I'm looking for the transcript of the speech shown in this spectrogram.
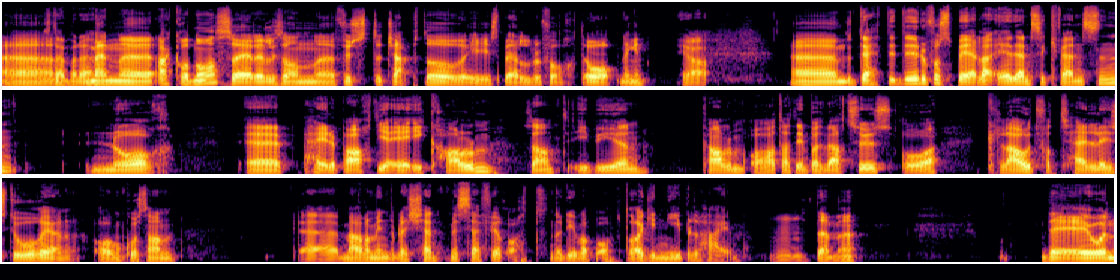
Eh, Stemmer det. Men eh, akkurat nå så er det liksom første chapter i spillet du får. Det er åpningen. Ja. Eh, Dette, det du får spille, er den sekvensen når eh, hele partiet er i Kalm, sant, i byen Kalm, og har tatt inn på et vertshus, og Cloud forteller historien om hvordan han eh, mer eller mindre ble kjent med Sefirot når de var på oppdrag i Nibelheim. Stemmer. Det er, jo en,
